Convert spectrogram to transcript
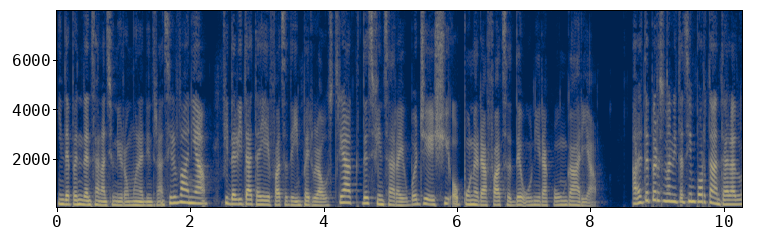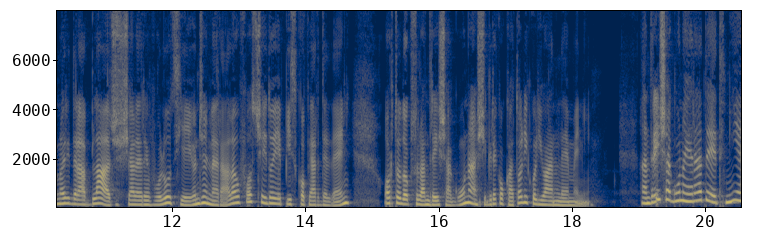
Independența națiunii române din Transilvania, fidelitatea ei față de Imperiul Austriac, desfințarea Iubăgiei și opunerea față de unirea cu Ungaria. Alte personalități importante ale adunării de la Blaj și ale Revoluției în general au fost cei doi episcopi ardeleni, ortodoxul Andrei Șaguna și greco-catolicul Ioan Lemeni. Andrei Șaguna era de etnie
